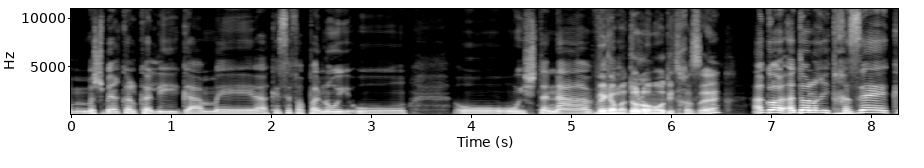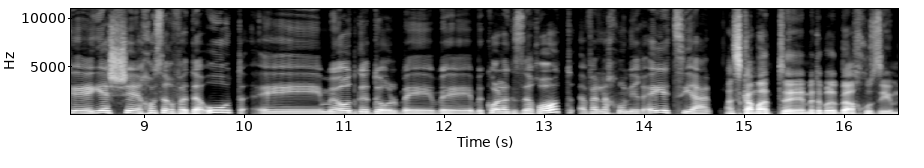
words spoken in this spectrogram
משבר כלכלי, גם אה, הכסף הפנוי הוא, הוא, הוא השתנה. וגם ו... הדולר מאוד התחזק. הדולר התחזק, אה, יש אה, חוסר ודאות אה, מאוד גדול בכל הגזרות, אבל אנחנו נראה יציאה. אז כמה את מדברת באחוזים?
